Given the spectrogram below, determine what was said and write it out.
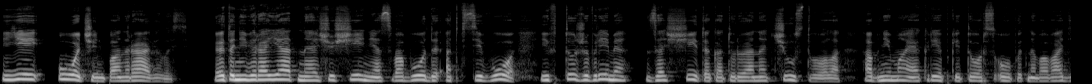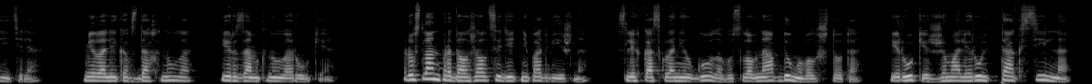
ей очень понравилось. Это невероятное ощущение свободы от всего и в то же время защита, которую она чувствовала, обнимая крепкий торс опытного водителя. Милолика вздохнула и разомкнула руки. Руслан продолжал сидеть неподвижно, слегка склонил голову, словно обдумывал что-то, и руки сжимали руль так сильно,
